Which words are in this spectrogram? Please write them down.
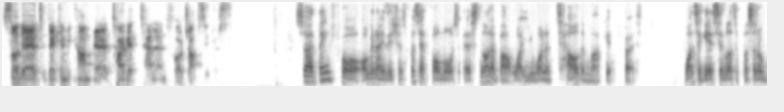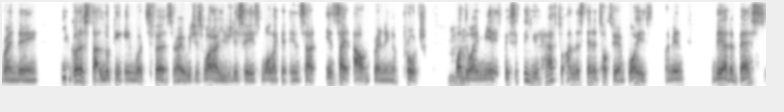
so that they can become a target talent for job seekers? So I think for organizations, first and foremost, it's not about what you want to tell the market first. Once again, similar to personal branding, you got to start looking inwards first, right? Which is what I usually say is more like an inside inside out branding approach. Mm-hmm. What do I mean? Is basically you have to understand and talk to your employees. I mean, they are the best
